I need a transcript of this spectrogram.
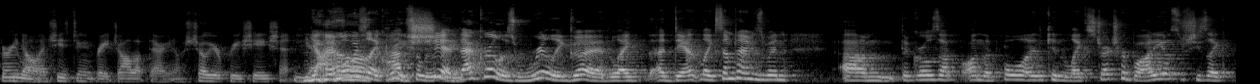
very you know, low. and she's doing a great job up there. You know, show your appreciation. Yeah, I'm always like, holy Absolutely. shit, that girl is really good. Like a dance, like sometimes when um, the girl's up on the pole and can like stretch her body out so she's like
